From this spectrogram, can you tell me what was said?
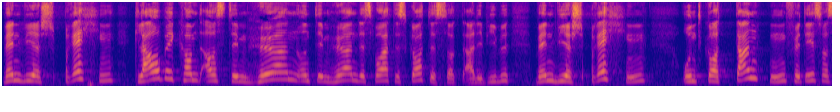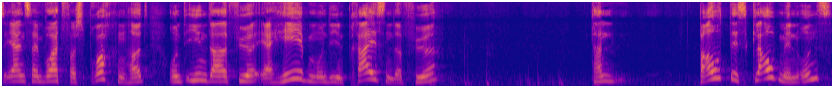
wenn wir sprechen, Glaube kommt aus dem Hören und dem Hören des Wortes Gottes, sagt die Bibel. Wenn wir sprechen, und Gott danken für das, was er in seinem Wort versprochen hat und ihn dafür erheben und ihn preisen dafür, dann baut das Glauben in uns,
